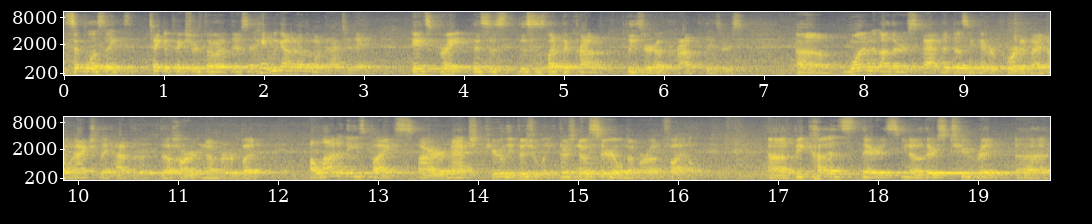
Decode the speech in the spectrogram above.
simplest thing, take a picture, throw it up there, say, hey, we got another one back today. It's great. This is, this is like the crowd pleaser of crowd pleasers. Um, one other stat that doesn't get reported, I don't actually have the, the hard number, but a lot of these bikes are matched purely visually. There's no serial number on file. Uh, because there's, you know, there's two red uh,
